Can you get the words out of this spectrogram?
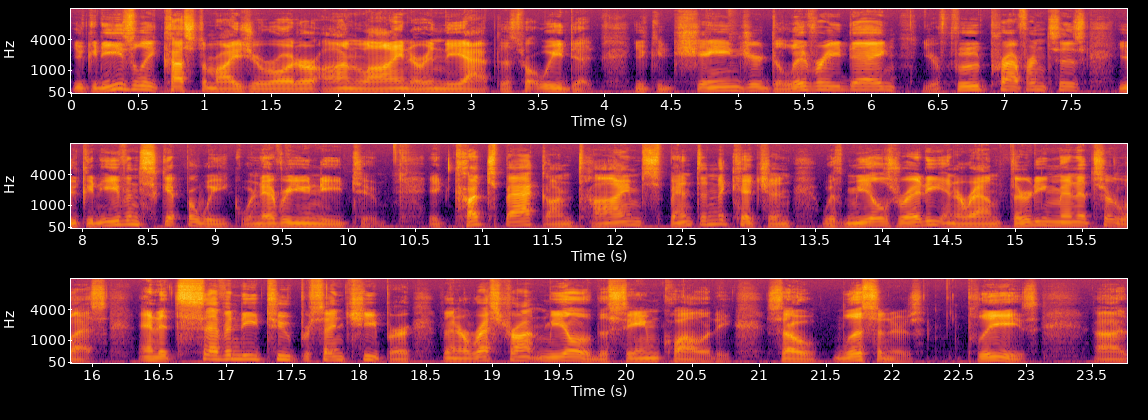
you can easily customize your order online or in the app. That's what we did. You can change your delivery day, your food preferences. You can even skip a week whenever you need to. It cuts back on time spent in the kitchen with meals ready in around 30 minutes or less, and it's 72% cheaper than a restaurant meal of the same quality. So, listeners, please uh,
